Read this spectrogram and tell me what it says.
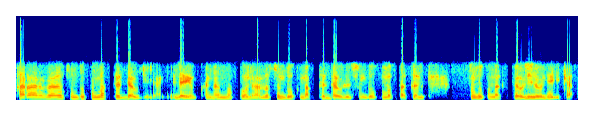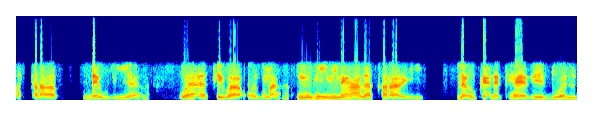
قرار صندوق النقد الدولي. يعني لا يمكن أن نقول أن صندوق النقد الدولي صندوق مستقل. صندوق النقد الدولي هنالك أطراف دولية وقوى عظمى مهيمنة على قراره. لو كانت هذه الدول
